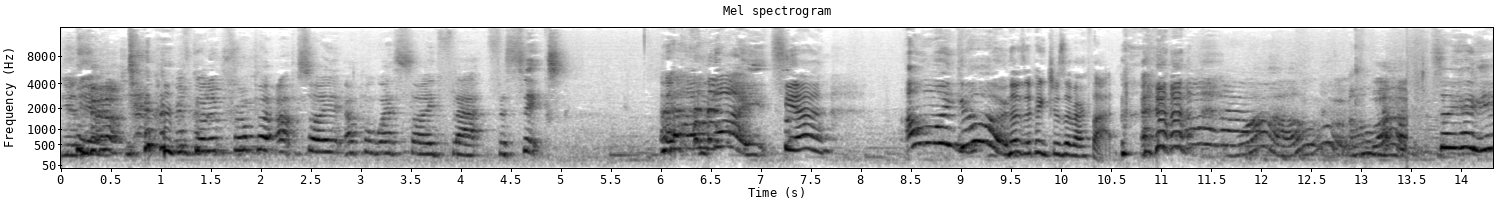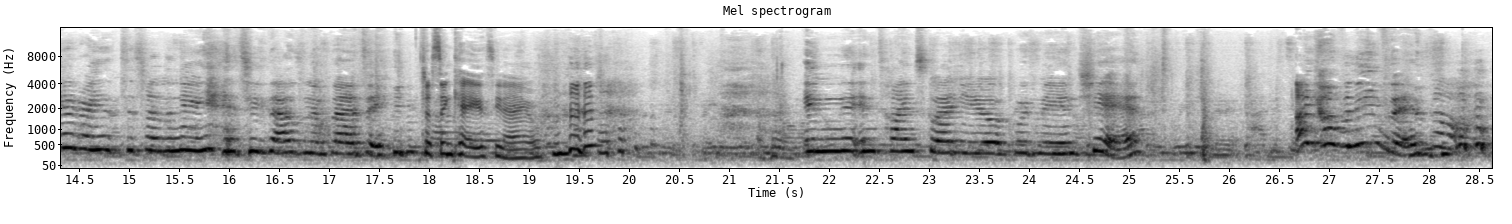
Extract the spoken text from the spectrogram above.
Yeah. We've got a proper upside, upper west side flat for six nights. Yeah. Oh my god! Those are pictures of our flat. Wow. Oh, oh wow. So I hope you agree to spend the new year 2013 Just in case, you know. in in Times Square, New York, with me and cheer. I can't believe this. Oh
